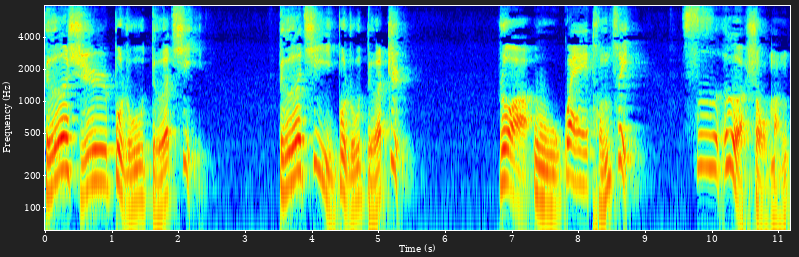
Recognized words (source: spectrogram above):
得时不如得气，得气不如得志。若五乖同萃，思恶守蒙。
